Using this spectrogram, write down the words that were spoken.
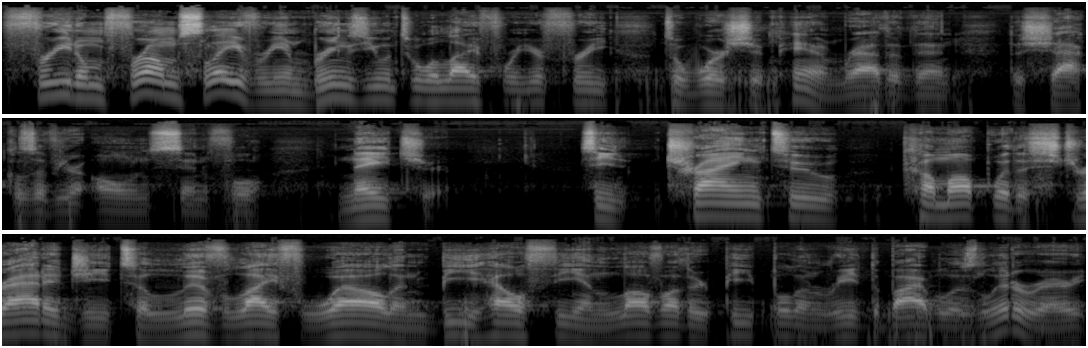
freedom from slavery and brings you into a life where you're free to worship Him rather than the shackles of your own sinful nature. See, trying to come up with a strategy to live life well and be healthy and love other people and read the Bible as literary,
